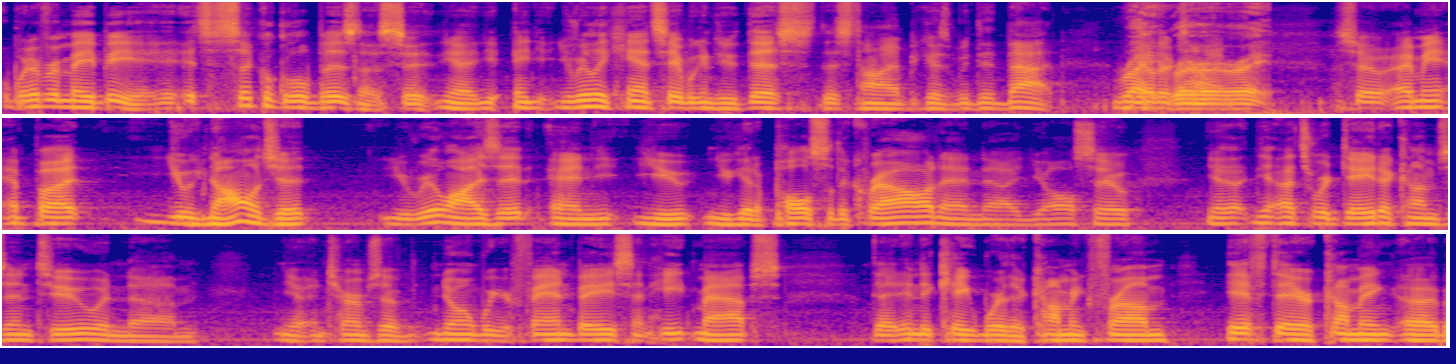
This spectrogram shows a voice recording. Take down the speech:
whatever it may be. It- It's a cyclical business. It, you know, you, you really can't say we're going to do this this time because we did that the Right, right, right, right. So I mean, but you acknowledge it, you realize it, and you you get a pulse of the crowd, and uh, you also you know, that's where data comes into, and um, you know, in terms of knowing where your fan base and heat maps that indicate where they're coming from, if they're coming uh,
